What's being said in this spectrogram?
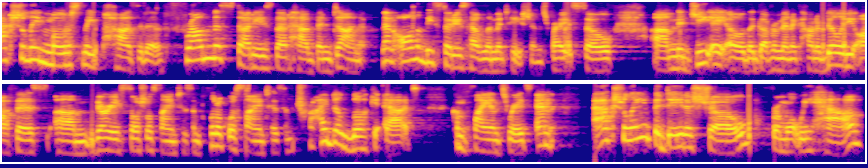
actually mostly positive from the studies that have been done. And all of these studies have limitations, right? So um, the GAO, the Government Accountability Office, um, various social scientists and political scientists have tried to look at compliance rates. And actually the data show from what we have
